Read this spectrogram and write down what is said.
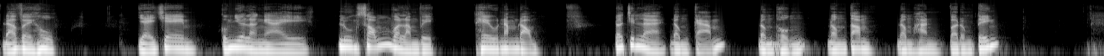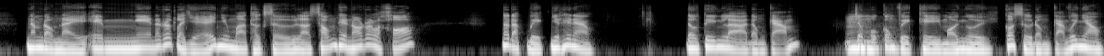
đã về hưu, dạy cho em cũng như là ngài luôn sống và làm việc theo năm đồng. Đó chính là đồng cảm, đồng thuận, đồng tâm, đồng hành và đồng tiến năm đồng này em nghe nó rất là dễ nhưng mà thật sự là sống theo nó rất là khó. Nó đặc biệt như thế nào? Đầu tiên là đồng cảm ừ. trong một công việc thì mọi người có sự đồng cảm với nhau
